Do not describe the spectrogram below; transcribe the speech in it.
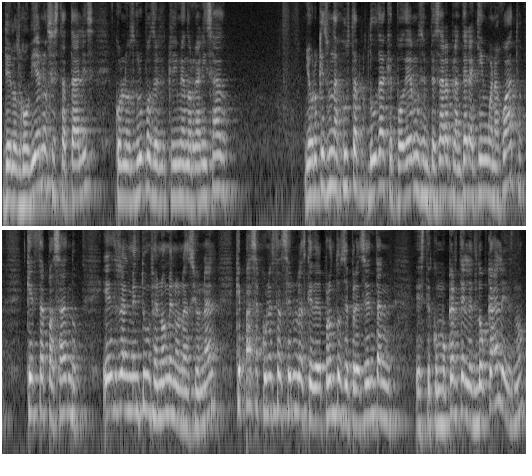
de los gobiernos estatales con los grupos del crimen organizado. Yo creo que es una justa duda que podríamos empezar a plantear aquí en Guanajuato. ¿Qué está pasando? ¿Es realmente un fenómeno nacional? ¿Qué pasa con estas células que de pronto se presentan este, como cárteles locales, ¿no?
